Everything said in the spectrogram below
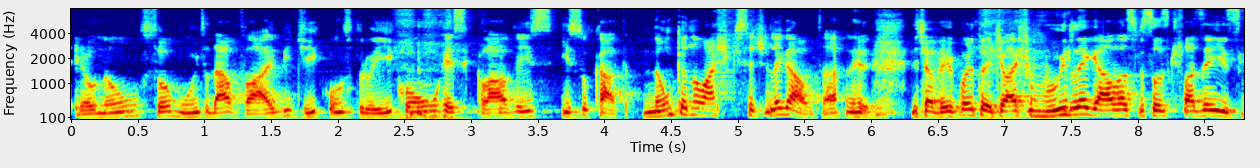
Eu não sou muito da vibe de construir com recicláveis e sucata. Não que eu não acho que seja legal, tá? Deixa bem importante, eu acho muito legal as pessoas que fazem isso,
